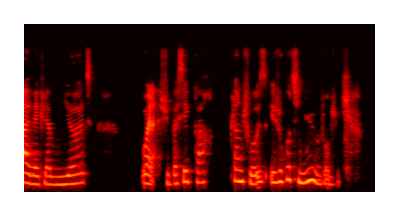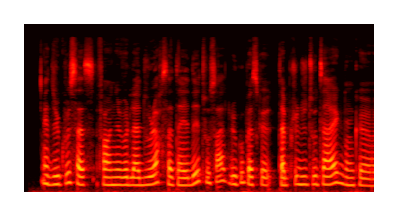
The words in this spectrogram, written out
avec la bouillotte. Voilà je suis passée par plein de choses et je continue aujourd'hui Et du coup, ça, enfin, au niveau de la douleur, ça t'a aidé tout ça, du coup, parce que t'as plus du tout ta règle, donc euh,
